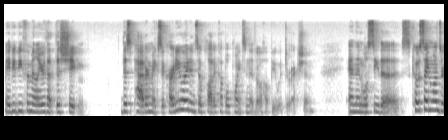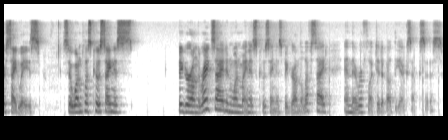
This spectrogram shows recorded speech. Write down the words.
maybe be familiar that this shape, this pattern makes a cardioid, and so plot a couple points and it'll help you with direction. And then we'll see the cosine ones are sideways. So 1 plus cosine is bigger on the right side and 1 minus cosine is bigger on the left side, and they're reflected about the x-axis.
